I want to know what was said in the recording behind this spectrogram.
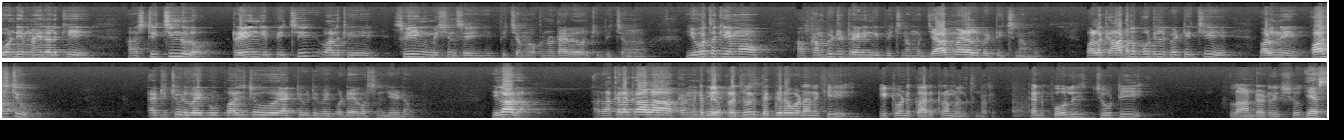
గోండి మహిళలకి స్టిచ్చింగ్లో ట్రైనింగ్ ఇప్పించి వాళ్ళకి స్వియింగ్ మిషన్స్ ఇప్పించాము. ఒక నూట యాభై వరకు ఇప్పించాము. యువతకేమో కంప్యూటర్ ట్రైనింగ్ ఇప్పించినాము. జాబ్ మేళాలు పెట్టించినాము వాళ్ళకి ఆటల పోటీలు పెట్టించి వాళ్ళని పాజిటివ్ యాటిట్యూడ్ వైపు పాజిటివ్ యాక్టివిటీ వైపు డైవర్షన్ చేయడం. ఇలాగా. రకరకాల అంటే మీరు ప్రజలకు దగ్గర అవ్వడానికి ఇటువంటి కార్యక్రమాలు వెళ్తున్నారు. కానీ police duty law and order issues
